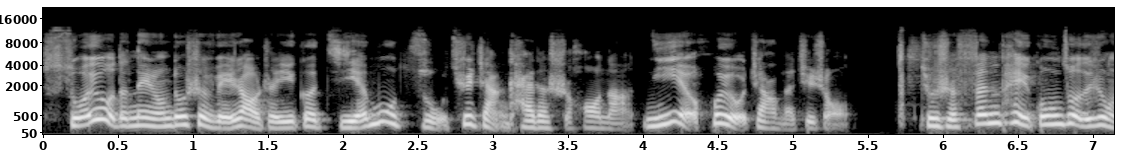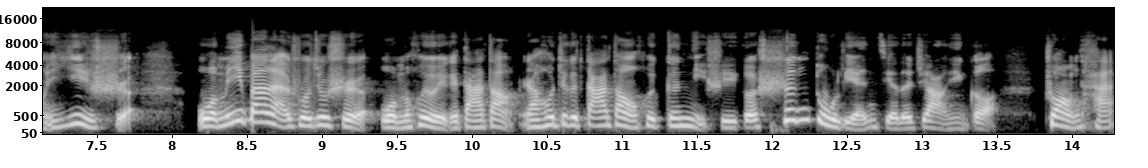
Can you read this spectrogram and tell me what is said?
所有的内容都是围绕着一个节目组去展开的时候呢，你也会有这样的这种，就是分配工作的这种意识。我们一般来说就是我们会有一个搭档，然后这个搭档会跟你是一个深度连接的这样一个状态。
